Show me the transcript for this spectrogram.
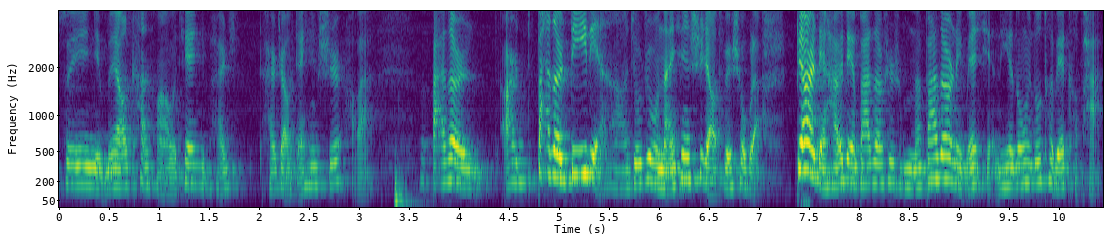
所以你们要看房，我建议你们还是还是找占星师，好吧？八字儿，而八字儿第一点啊，就这种男性视角特别受不了。第二点还有一点八字儿是什么呢？八字儿里面写那些东西都特别可怕，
